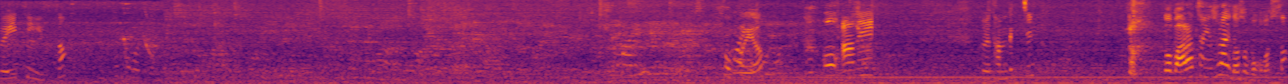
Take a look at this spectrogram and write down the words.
웨이팅 있어? 그거 뭐예요? 어 안에 그 단백질? 너 마라탕에 후라이 넣어서 먹어봤어?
